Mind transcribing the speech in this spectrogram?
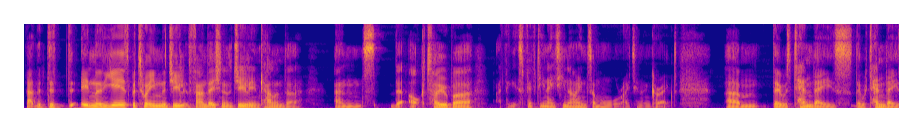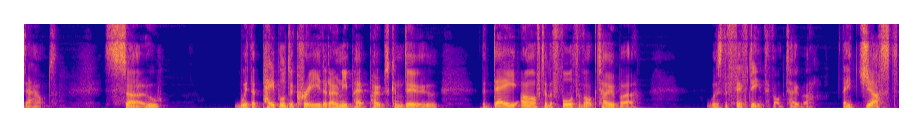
that the in the years between the, Jul- the foundation of the Julian calendar and the October, I think it's 1589. Someone will write in and correct. Um, there was ten days. They were ten days out. So, with a papal decree that only po- popes can do, the day after the fourth of October was the fifteenth of October. They just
